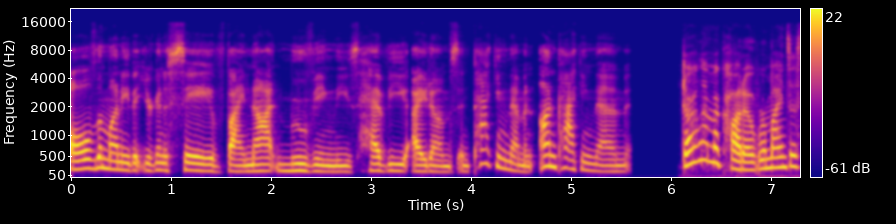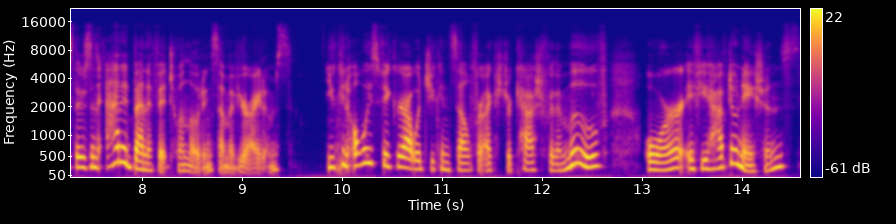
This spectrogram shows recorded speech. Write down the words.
all the money that you're going to save by not moving these heavy items and packing them and unpacking them Darla Mercado reminds us there's an added benefit to unloading some of your items. You can always figure out what you can sell for extra cash for the move, or if you have donations,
